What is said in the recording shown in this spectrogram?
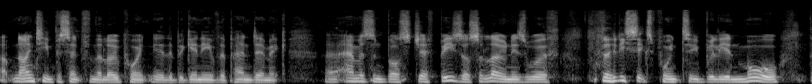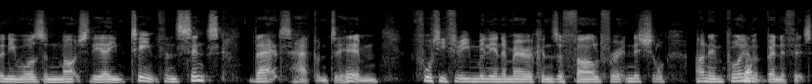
up 19% from the low point near the beginning of the pandemic. Uh, Amazon boss Jeff Bezos alone is worth 36.2 billion more than he was on March the 18th. And since that happened to him, 43 million Americans have filed for initial unemployment yep. benefits.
